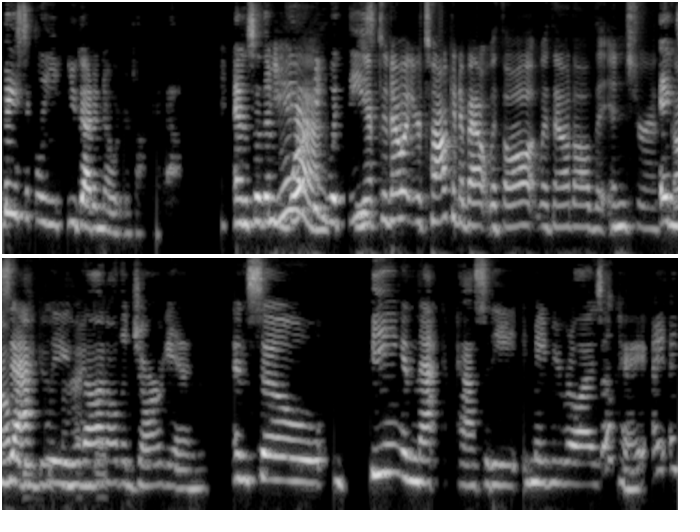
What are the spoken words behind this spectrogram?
basically you got to know what you're talking about. And so then yeah. working with these, you have to know what you're talking about with all without all the insurance, exactly without it. all the jargon. And so being in that capacity made me realize, okay, I, I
